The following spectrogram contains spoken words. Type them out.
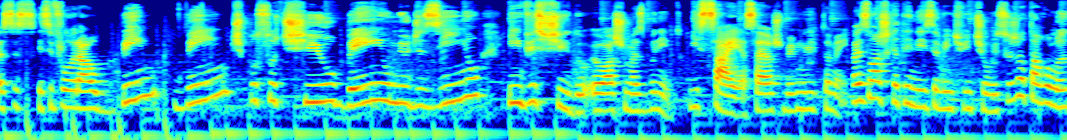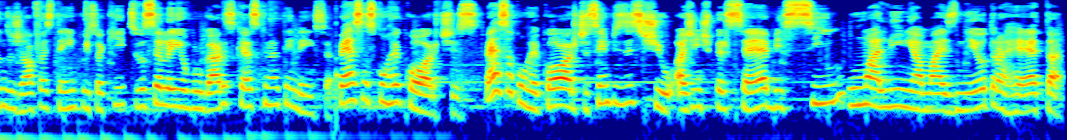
esse, esse floral bem, bem, tipo, sutil, bem humildezinho em vestido. Eu acho mais bonito. E saia. Saia eu acho bem bonito também. Mas não acho que é tendência 2021. Isso já tá rolando já faz tempo. Isso aqui, se você lê em algum lugar, esquece que não é tendência. Peças com recortes. Peça com recorte sempre existiu. A gente percebe, sim, uma linha mais neutra, reta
